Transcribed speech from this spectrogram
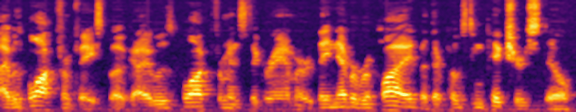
I was blocked from Facebook. I was blocked from Instagram, or they never replied, but they're posting pictures still.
